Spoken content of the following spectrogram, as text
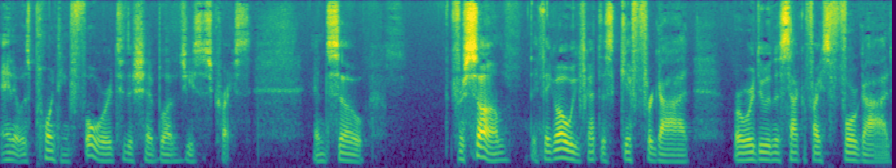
And it was pointing forward to the shed blood of Jesus Christ. And so, for some, they think, oh, we've got this gift for God or we're doing this sacrifice for God.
